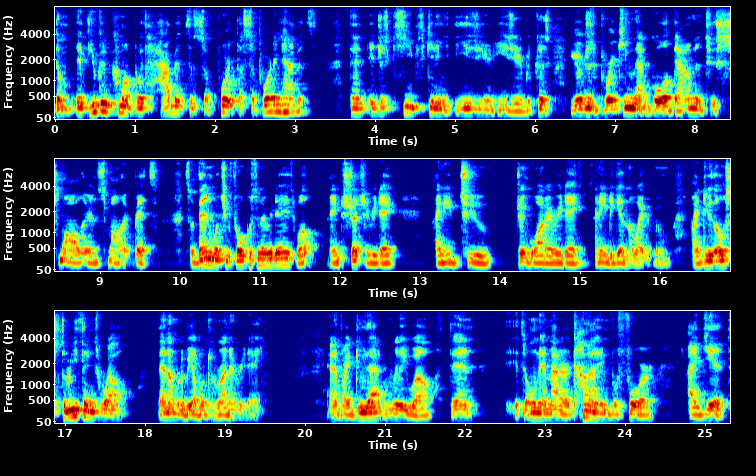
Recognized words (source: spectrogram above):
The, if you can come up with habits to support the supporting habits, then it just keeps getting easier and easier because you're just breaking that goal down into smaller and smaller bits. So then what you focus on every day is, well, I need to stretch every day. I need to drink water every day. I need to get in the weight room. If I do those three things well, then I'm going to be able to run every day. And if I do that really well, then it's only a matter of time before I get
